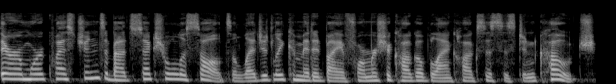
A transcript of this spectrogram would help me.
There are more questions about sexual assaults allegedly committed by a former Chicago Blackhawks assistant coach.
